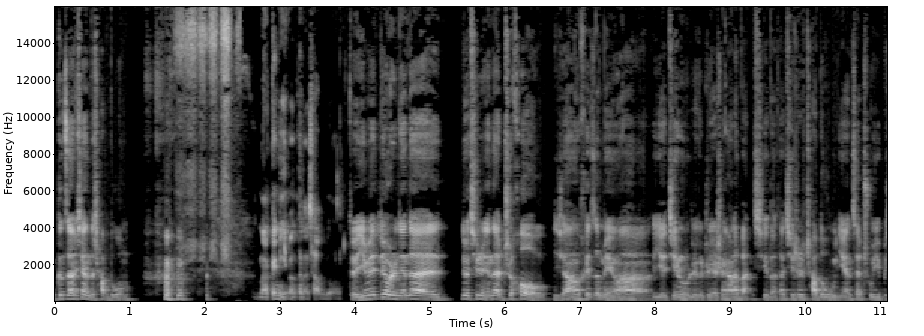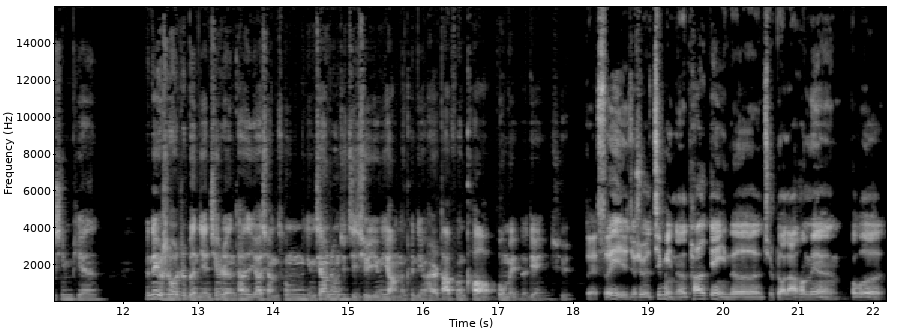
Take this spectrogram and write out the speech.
跟咱们现在的差不多嘛。那跟你们可能差不多了。对，因为六十年代、六七十年代之后，你像黑泽明啊，也进入这个职业生涯的晚期了。他其实差不多五年才出一部新片。就那个时候，日本年轻人他要想从影像中去汲取营养，那肯定还是大部分靠欧美的电影去。对，所以就是金敏呢，他的电影的就是表达方面，包括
